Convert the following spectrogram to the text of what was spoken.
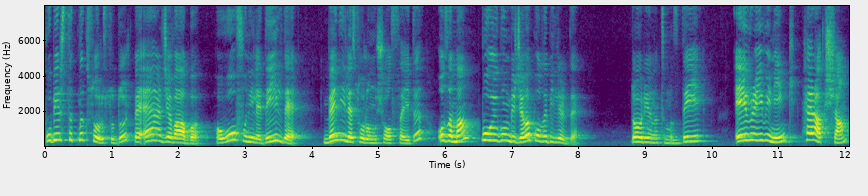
Bu bir sıklık sorusudur ve eğer cevabı how often ile değil de when ile sorulmuş olsaydı o zaman bu uygun bir cevap olabilirdi. Doğru yanıtımız değil. Every evening, her akşam.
